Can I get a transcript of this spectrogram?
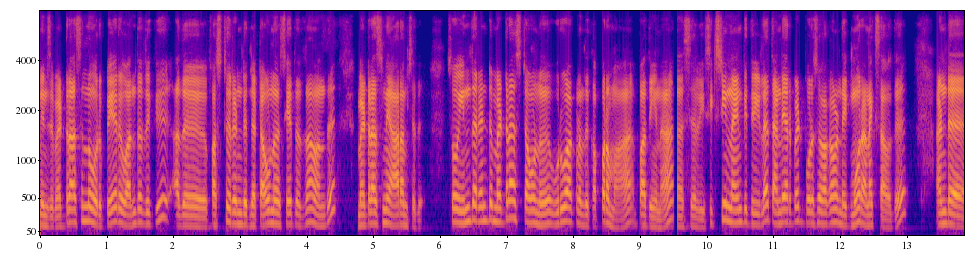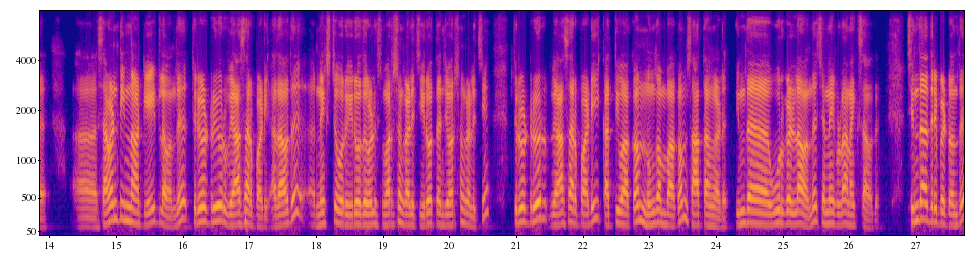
மீன்ஸ் மெட்ராஸ்ன்னு ஒரு பேர் வந்ததுக்கு அது ஃபர்ஸ்ட் ரெண்டு இந்த டவுனை சேர்த்தது தான் வந்து மெட்ராஸ்னே ஆரம்பிச்சது. ஸோ இந்த ரெண்டு மெட்ராஸ் டவுனு உருவாக்குனதுக்கு அப்புறமா பார்த்தீங்கன்னா சரி சிக்ஸ்டீன் நைன்டி த்ரீல தண்டையார்பேட் புரசவாக்கம் அண்ட் எக்மோர் அனெக்ஸ் ஆகுது. அண்டு செவன்டீன் நாட் எயிட்ல வந்து திருவொற்றியூர் வியாசார்பாடி அதாவது நெக்ஸ்ட் ஒரு இருபது வருஷம் வருஷம் கழிச்சு இருபத்தஞ்சு வருஷம் கழிச்சு திருவொற்றியூர் வியாசார்பாடி கத்திவாக்கம் நுங்கம்பாக்கம் சாத்தாங்காடு இந்த ஊர்கள்லாம் வந்து சென்னைக்குள்ள அனெக்ஸ் ஆகுது. சிந்தாதிரிப்பேட் வந்து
